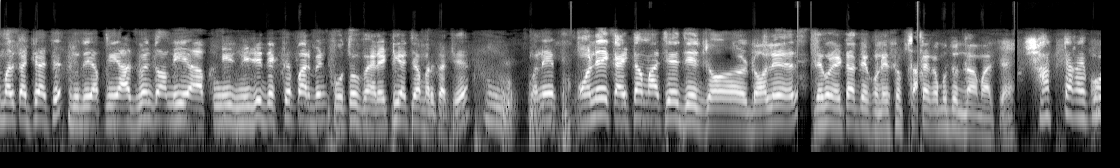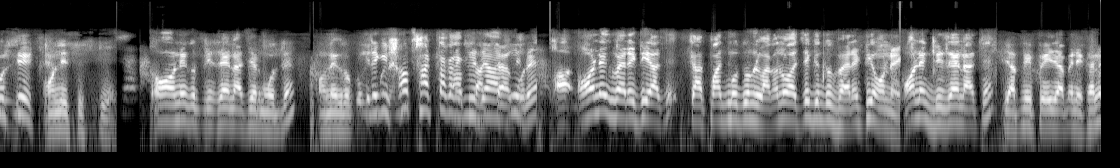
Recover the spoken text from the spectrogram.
আমার কাছে আছে। যদি আপনি আসবেন তো আমি আপনি নিজে দেখতে পারবেন কত ভ্যারাইটি আছে আমার কাছে। মানে অনেক আইটেম আছে যে ডলের দেখুন এটা দেখুন এসব সাত টাকা মতন দাম আছে। সাত টাকায় পুরো সেট অনলি সিক্সটি অনেক ডিজাইন আছে এর মধ্যে অনেক রকম। এটা কি সব ষাট টাকা সব এখানে 60 দেওয়া আছে? করে। অনেক ভ্যারাইটি আছে চার পাঁচ মতন লাগানো আছে কিন্তু ভ্যারাইটি অনেক। অনেক ডিজাইন আছে যে আপনি পেয়ে যাবেন এখানে।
